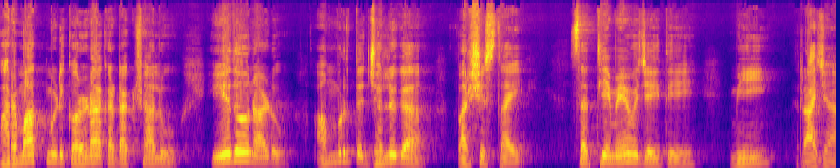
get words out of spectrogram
పరమాత్ముడి కరుణా కటాక్షాలు ఏదో నాడు అమృత జల్లుగా వర్షిస్తాయి. సత్యమేవ జైతే మీ राजा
